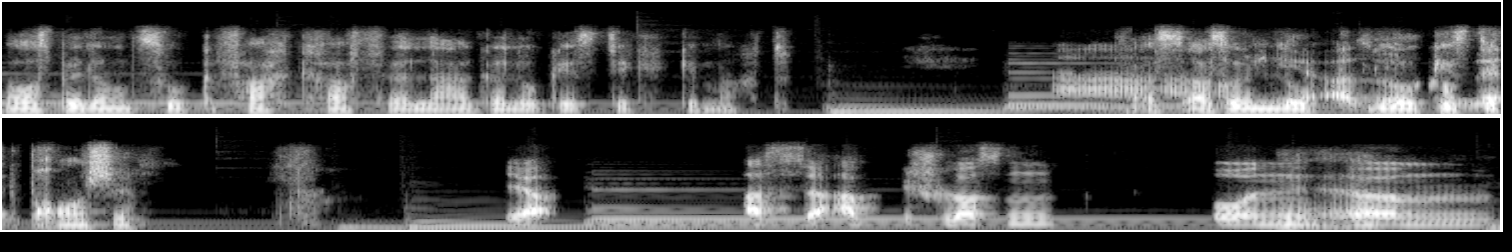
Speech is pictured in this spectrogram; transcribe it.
Ausbildung zur Fachkraft für Lagerlogistik gemacht. Ah, also, also okay. in Lo also Logistikbranche. Ja, hast du abgeschlossen und ja. ähm,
